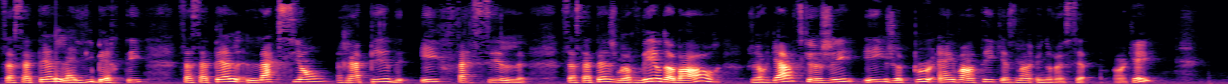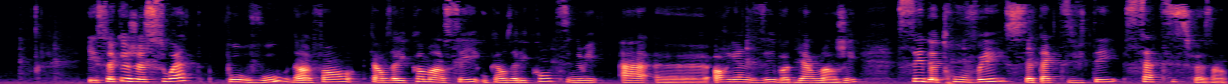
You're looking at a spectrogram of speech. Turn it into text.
ça s'appelle la liberté. Ça s'appelle l'action rapide et facile. Ça s'appelle je me revire de bord, je regarde ce que j'ai et je peux inventer quasiment une recette. OK? Et ce que je souhaite pour vous, dans le fond, quand vous allez commencer ou quand vous allez continuer à euh, organiser votre garde-manger, c'est de trouver cette activité satisfaisante.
